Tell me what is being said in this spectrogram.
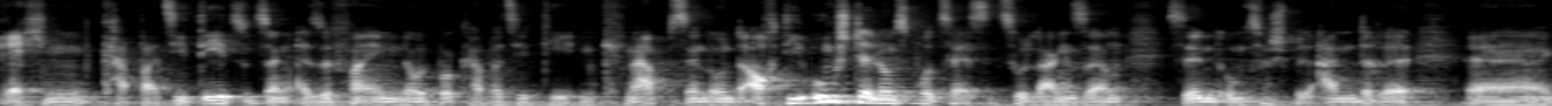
Rechenkapazität sozusagen, also vor allem Notebook-Kapazitäten knapp sind und auch die Umstellungsprozesse zu langsam sind, um zum Beispiel andere äh,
